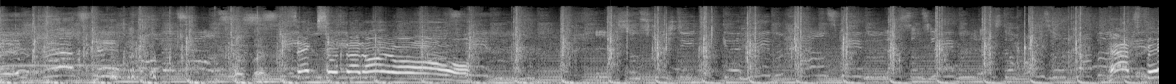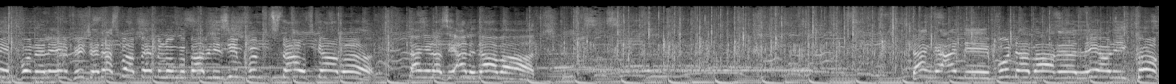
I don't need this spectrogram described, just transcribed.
600 Euro! Lass uns durch die Decke heben, Herz geben, lass uns leben, lass doch unsere Körper Herzbeben von Helene Fischer, das war Bembel und Gebabbel, die 57. Ausgabe. Danke, dass ihr alle da wart. Danke an die wunderbare Leonie Koch.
